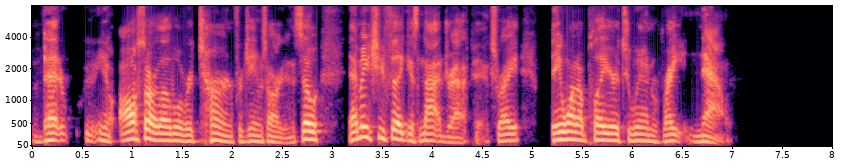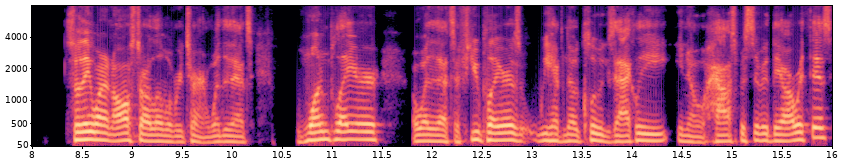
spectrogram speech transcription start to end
vet, you know, all star level return for James Harden. So that makes you feel like it's not draft picks, right? They want a player to win right now. So they want an all star level return, whether that's one player or whether that's a few players. We have no clue exactly, you know, how specific they are with this.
